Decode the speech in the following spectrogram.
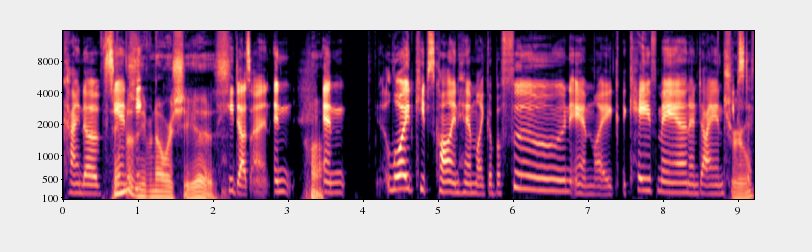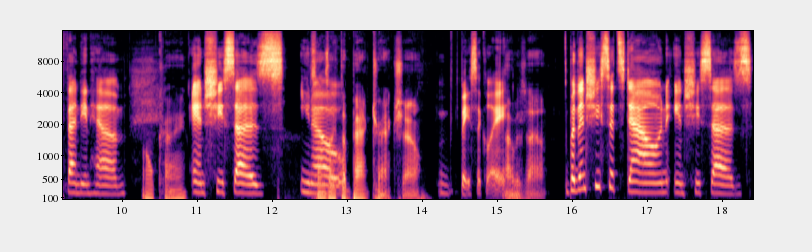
kind of. Sam doesn't he, even know where she is. he doesn't. And Huh. and Lloyd keeps calling him like a buffoon and like a caveman, and Diane keeps defending him. okay. And she says, you know, Sounds like the backtrack show basically. I was at. but then she sits down and she says,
